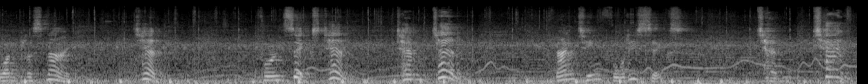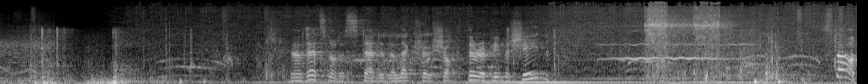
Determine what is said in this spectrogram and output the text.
1 plus 9. 10. 4 and 6. 10. 10, 10. 1946. 10, 10. Now that's not a standard electroshock therapy machine. Stop!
